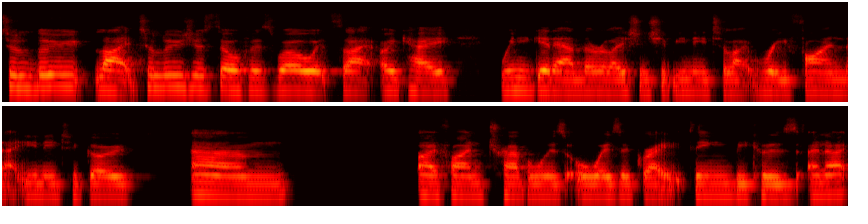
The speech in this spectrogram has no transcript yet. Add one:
to lose like to lose yourself as well it's like okay when you get out of the relationship you need to like refine that you need to go um i find travel is always a great thing because and i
